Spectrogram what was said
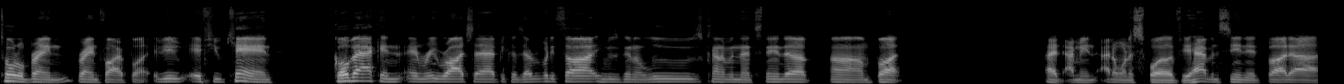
total brain brain fart. But if you if you can go back and and rewatch that because everybody thought he was going to lose, kind of in that stand up. Um, but I, I mean, I don't want to spoil it if you haven't seen it, but uh,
